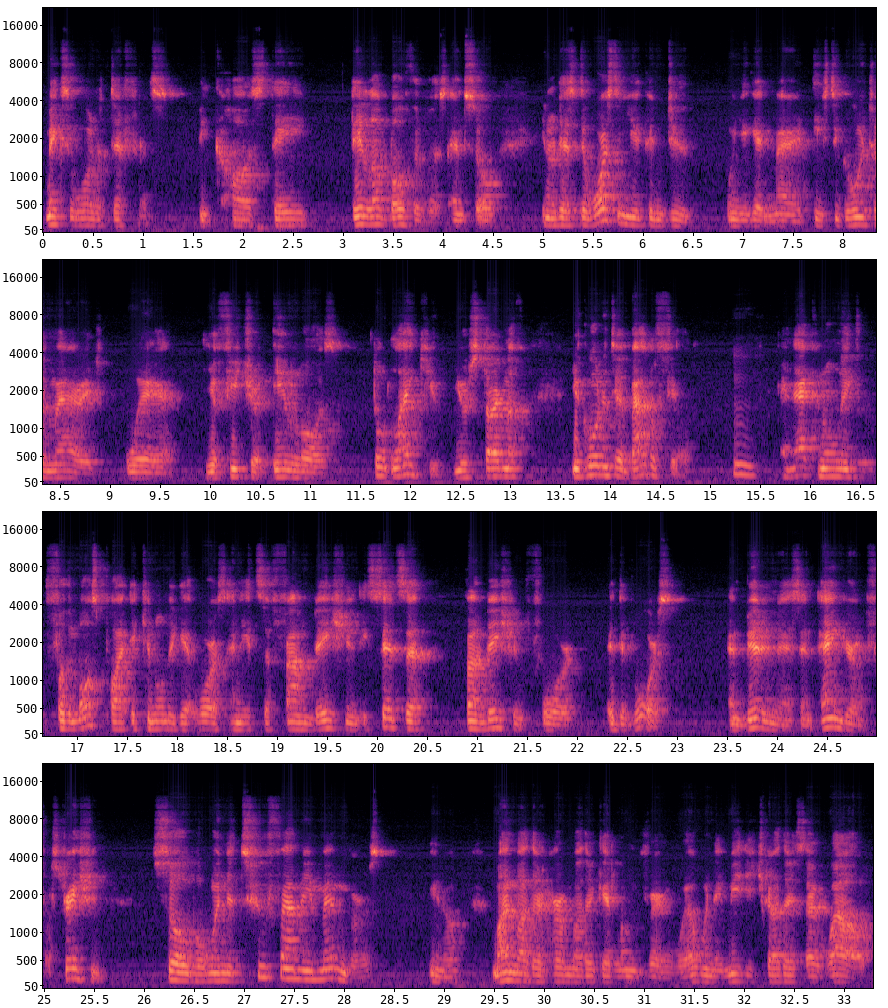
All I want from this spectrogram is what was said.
makes a world of difference because they they love both of us. And so, you know, there's the worst thing you can do when you get married is to go into a marriage where your future in-laws don't like you. You're starting off, you're going into a battlefield. Mm. And that can only, for the most part, it can only get worse. And it's a foundation, it sets a foundation for a divorce and bitterness and anger and frustration. So, but when the two family members, you know, my mother and her mother get along very well. When they meet each other, it's like, wow.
